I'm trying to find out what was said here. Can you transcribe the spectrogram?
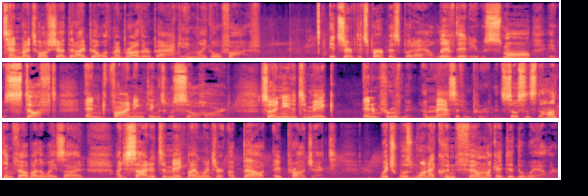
10 by 12 shed that I built with my brother back in like 05. It served its purpose, but I outlived it. It was small, it was stuffed, and finding things was so hard. So I needed to make an improvement, a massive improvement. So since the hunting fell by the wayside, I decided to make my winter about a project, which was one I couldn't film like I did the whaler.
